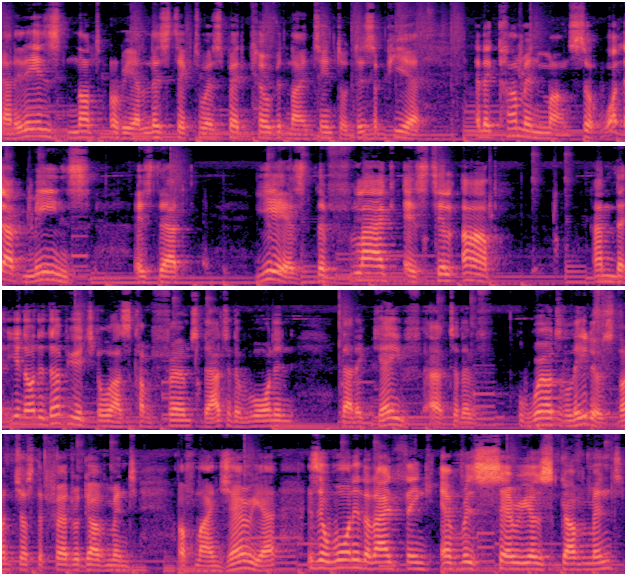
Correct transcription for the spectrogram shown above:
and it is not realistic to expect COVID 19 to disappear in the coming months. So, what that means is that, yes, the flag is still up, and you know, the WHO has confirmed that in the warning that it gave uh, to the world leaders, not just the federal government of Nigeria, is a warning that I think every serious government,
